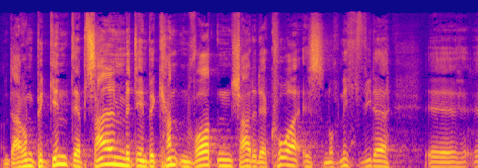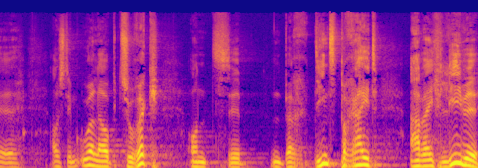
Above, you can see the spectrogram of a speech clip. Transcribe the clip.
Und darum beginnt der Psalm mit den bekannten Worten. Schade, der Chor ist noch nicht wieder äh, äh, aus dem Urlaub zurück und äh, dienstbereit. Aber ich liebe,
